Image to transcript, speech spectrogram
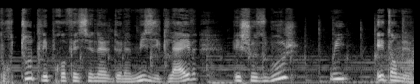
pour toutes les professionnels de la musique live. Les choses bougent Oui, et tant mieux.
